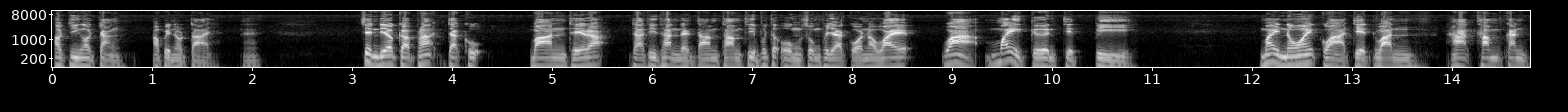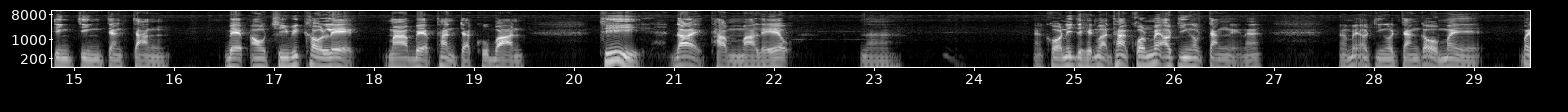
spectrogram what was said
เอาจริงเอาจัง เอาเป็นเอาตายนะเช่นเดียวกับพระจักขุบาลเถระถ้าที่ท่านได้ตามธรรมที่พุทธองค์ทรงพยากรณ์เอาไว้ว่าไม่เกินเจ็ดปี ไม่น้อยกว่าเจ็ดวัน หากทำกันจริง ๆ จังๆ แบบเอาชีวิตเข้าเลขมาแบบท่านจากครูบาลที่ได้ทำมาแล้วนะนะข้อนี้จะเห็นว่าถ้าคนไม่เอาจริงเอาจังเนี่ยนะนะไม่เอาจริงเอาจังก็ไม่ไม่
